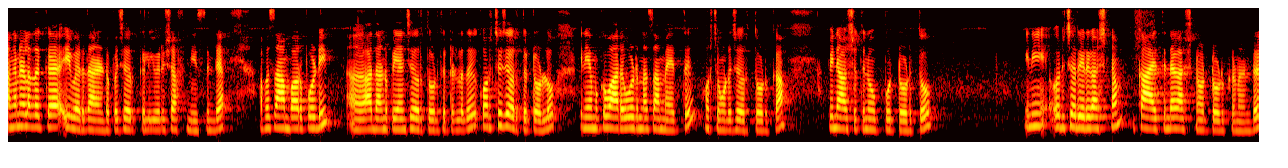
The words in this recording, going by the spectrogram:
അങ്ങനെയുള്ളതൊക്കെ ഈ വരുതാണ് കേട്ടോ. ഇപ്പോൾ ചേർക്കൽ ഈ ഒരു ഷഫ്നീസിന്റെ അപ്പോൾ സാമ്പാർ പൊടി അതാണ് ഇപ്പോൾ ഞാൻ ചേർത്ത് കൊടുത്തിട്ടുള്ളത്. കുറച്ച് ചേർത്തിട്ടുള്ളൂ. ഇനി നമുക്ക് വറവിടുന്ന സമയത്ത് കുറച്ചും കൂടെ ചേർത്ത് കൊടുക്കാം. പിന്നെ ആവശ്യത്തിന് ഉപ്പ് ഇട്ട് കൊടുത്തു. ഇനി ഒരു ചെറിയൊരു കഷ്ണം കായത്തിന്റെ കഷ്ണം ഇട്ട് കൊടുക്കുന്നുണ്ട്.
